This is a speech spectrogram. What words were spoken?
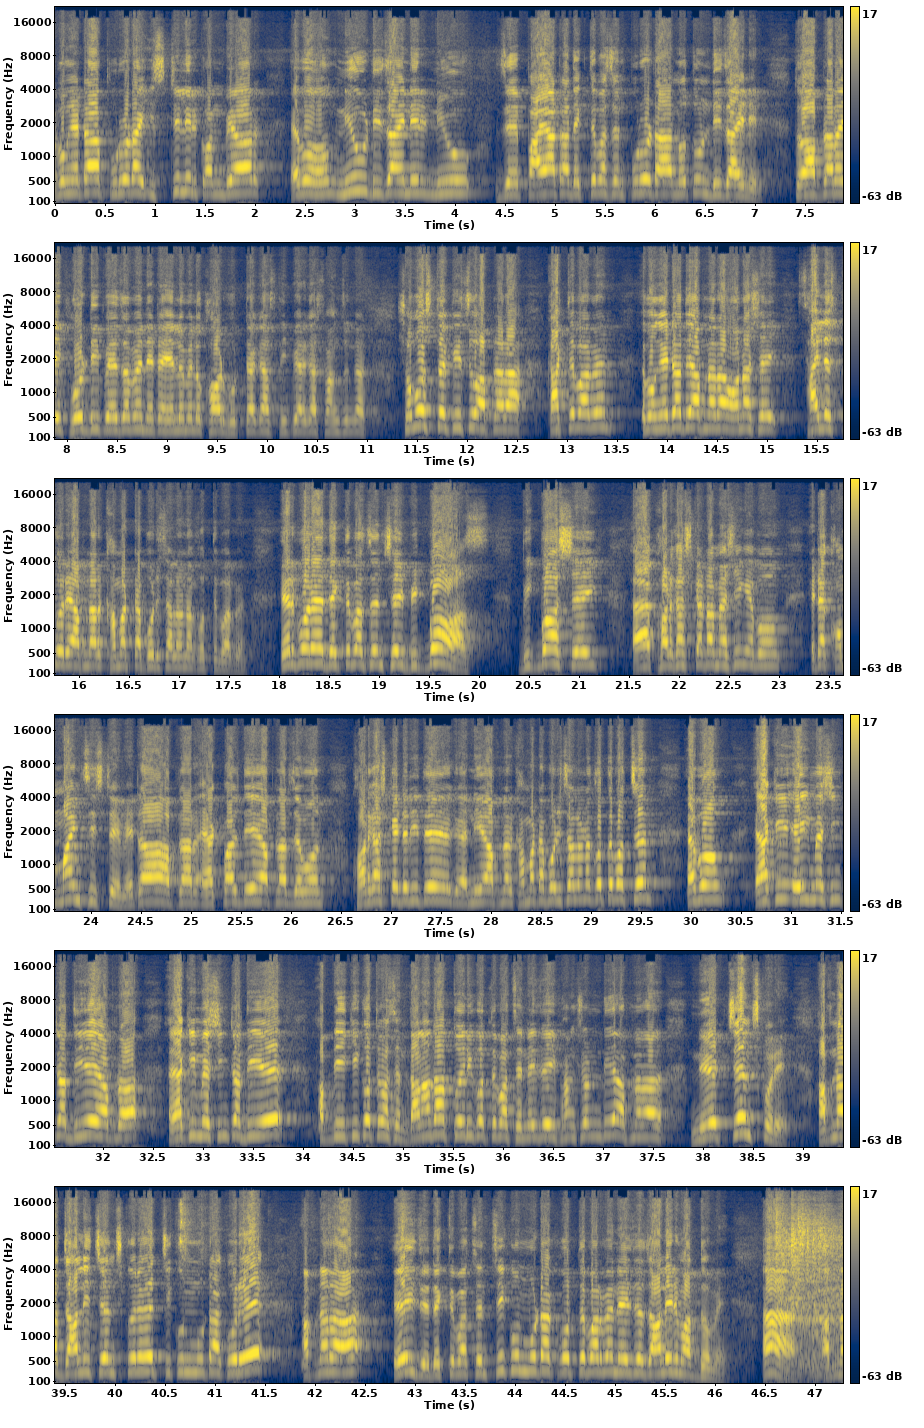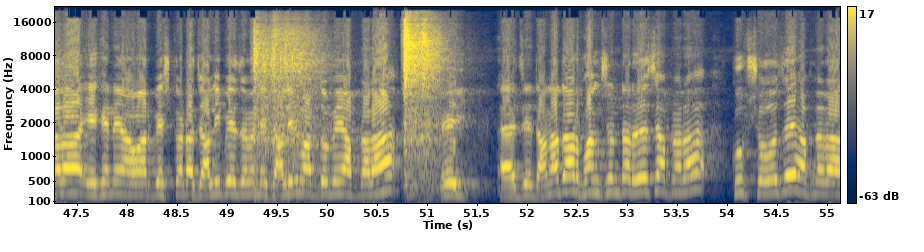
এবং এটা পুরোটাই স্টিলের কনভেয়ার এবং নিউ ডিজাইনের নিউ যে পায়াটা দেখতে পাচ্ছেন পুরোটা নতুন ডিজাইনের। তো আপনারা এই ফোর ডি পেয়ে যাবেন এটা এলোমেলো খড় ভুট্টা গাছ নিপিয়ার গাছ ফাংশন গাছ সমস্ত কিছু আপনারা কাটতে পারবেন এবং এটা দিয়ে আপনারা অনাসেই সাইলেস করে আপনার খামারটা পরিচালনা করতে পারবেন। এরপরে দেখতে পাচ্ছেন সেই বিগ বস বিগ বস সেই আহ, খড় ঘাস কাটা মেশিন এবং এটা কম্বাইন্ড সিস্টেম এটা আপনার এক পাশ দিয়ে আপনার যেমন খড় ঘাস কেটে নিতে নিয়ে আপনার খামারটা পরিচালনা করতে পারছেন এবং একই এই মেশিনটা দিয়ে আপনার একই মেশিনটা দিয়ে আপনি কি করতে পারছেন? দানাদার তৈরি করতে পারছেন। এই যে এই ফাংশন দিয়ে আপনারা নেট চেঞ্জ করে, আপনার জালি চেঞ্জ করে, চিকুন মোটা করে আপনারা এই যে দেখতে পাচ্ছেন, চিকুন মোটা করতে পারবেন এই যে জালির মাধ্যমে। হ্যাঁ আপনারা এখানে আমার বেশ কটা জালি পেয়ে যাবেন। এই জালির মাধ্যমে আপনারা এই যে দানাদার ফাংশনটা রয়েছে, আপনারা খুব সহজে আপনারা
